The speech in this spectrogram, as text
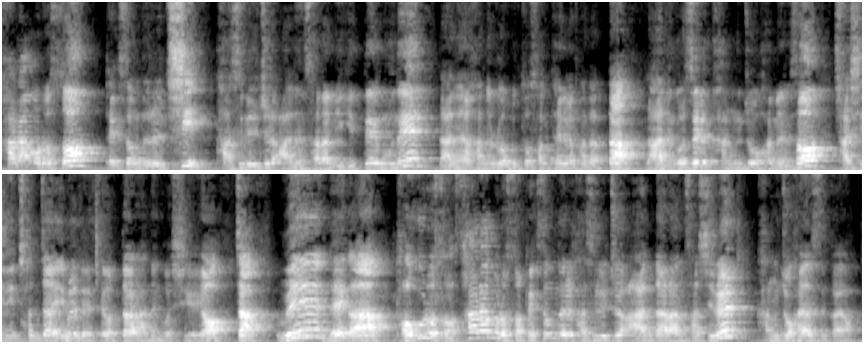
사랑으로서 백성들을 치, 다스릴 줄 아는 사람이기 때문에 나는 하늘로부터 선택을 받았다 라는 것을 강조하면서 자신이 천자임을 내세웠다 라는 것이에요. 자, 왜 내가 덕으로서, 사랑으로서 백성들을 다스릴 줄 안다 라는 사실을 강조하였을까요?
